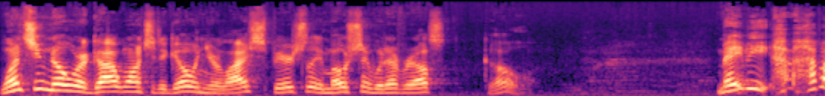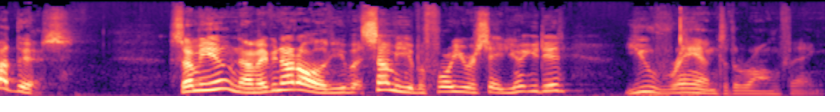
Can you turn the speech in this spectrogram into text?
Once you know where God wants you to go in your life, spiritually, emotionally, whatever else, go. Maybe, how about this? Some of you, now maybe not all of you, but some of you, before you were saved, you know what you did? You ran to the wrong things.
